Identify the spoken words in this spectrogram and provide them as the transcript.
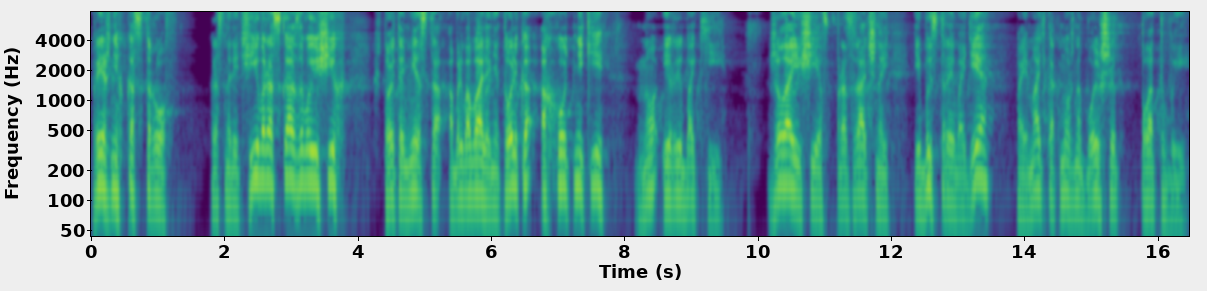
прежних костров, красноречиво рассказывающих, что это место облюбовали не только охотники, но и рыбаки, желающие в прозрачной и быстрой воде поймать как можно больше плотвы,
